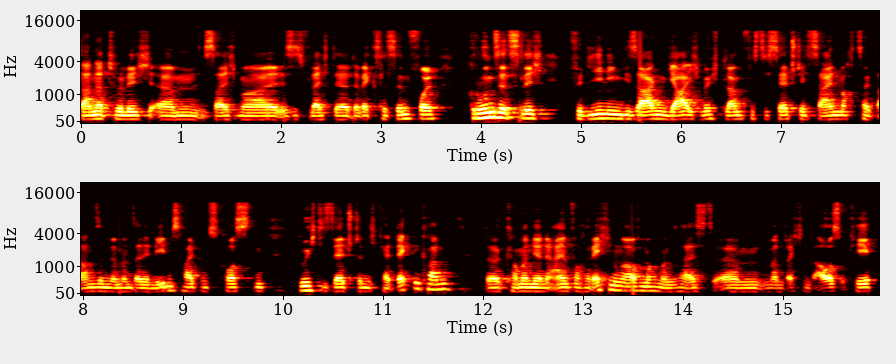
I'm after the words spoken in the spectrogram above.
dann natürlich, ähm, sage ich mal, ist es vielleicht der, der Wechsel sinnvoll. Grundsätzlich für diejenigen, die sagen, ja, ich möchte langfristig selbstständig sein, macht es halt dann Sinn, wenn man seine Lebenshaltungskosten durch die Selbstständigkeit decken kann. Da kann man ja eine einfache Rechnung aufmachen. Das heißt, ähm, man rechnet aus, okay,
